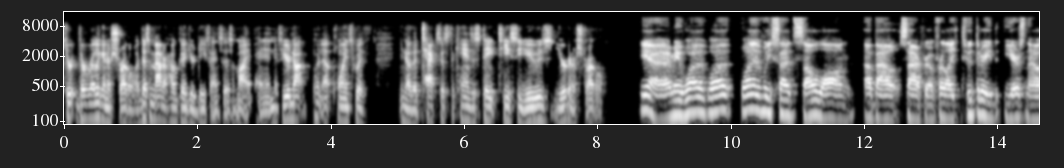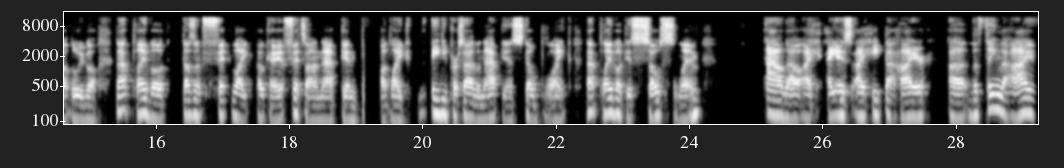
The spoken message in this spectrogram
they're really going to struggle. It doesn't matter how good your defense is, in my opinion. If you're not putting up points with, you know, the Texas, the Kansas State, TCU's, you're going to struggle. Yeah, I mean, what what what have we said so long about Satterfield for like two, three years now at Louisville? That playbook doesn't fit. Like, okay, it fits on napkin, but like 80% of the napkin is still blank. That playbook is so slim. I don't know. I I guess I hate that hire. Uh, the thing that I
